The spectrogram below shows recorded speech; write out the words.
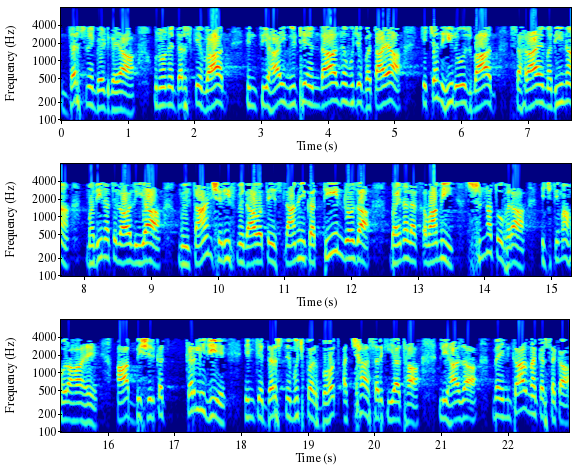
درس میں بیٹھ گیا۔ انہوں نے درس کے بعد انتہائی میٹھے انداز میں مجھے بتایا کہ چند ہی روز بعد صحرائے مدینہ مدینہ الاولیاء، ملتان شریف میں دعوت اسلامی کا تین روزہ بین الاقوامی سنت و بھرا اجتماع ہو رہا ہے۔ آپ بھی شرکت کر لیجیے۔ ان کے درس نے مجھ پر بہت اچھا اثر کیا تھا، لہذا میں انکار نہ کر سکا۔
